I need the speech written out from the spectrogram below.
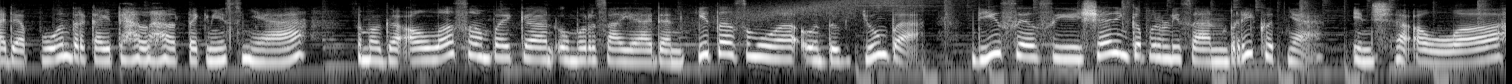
Adapun terkait hal-hal teknisnya, Semoga Allah sampaikan umur saya dan kita semua untuk jumpa di sesi sharing kepenulisan berikutnya. Insya Allah,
